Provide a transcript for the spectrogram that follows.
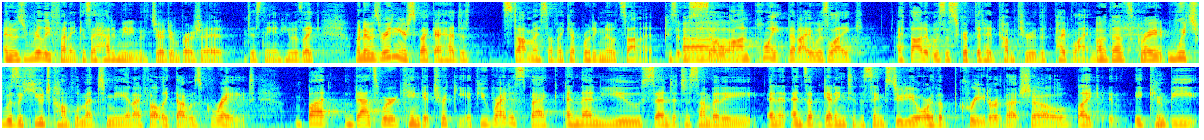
And it was really funny because I had a meeting with Joe D'Ambrosia at Disney, and he was like, "When I was reading your spec, I had to stop myself. I kept writing notes on it because it was so Oh. on point that I was like, I thought it was a script that had come through the pipeline. Oh, that's great. Which was a huge compliment to me, and I felt like that was great. But that's where it can get tricky. If you write a spec and then you send it to somebody and it ends up getting to the same studio or the creator of that show, like it, it can be,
